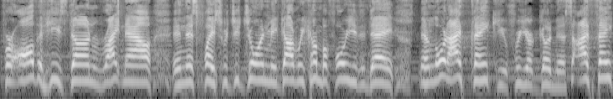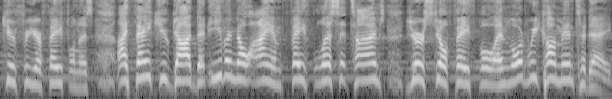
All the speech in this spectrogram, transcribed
for all that He's done right now in this place? Would you join me? God, we come before you today. And Lord, I thank you for your goodness. I thank you for your faithfulness. I thank you, God, that even though I am faithless at times, you're still faithful. And Lord, we come in today.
